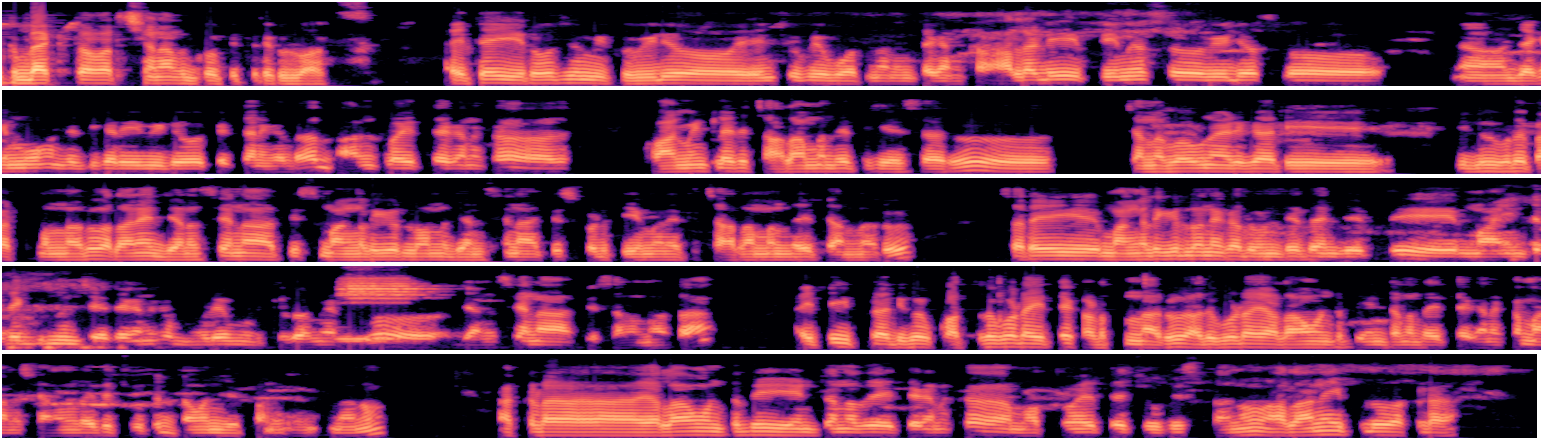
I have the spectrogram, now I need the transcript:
Welcome back to our channel Gopi Telugu blogs అయితే ఈ రోజు మీకు వీడియో ఏం చూపించబోతున్నాను అంటే కనుక ఆల్రెడీ ప్రీమియస్ వీడియోస్లో జగన్మోహన్ రెడ్డి గారి వీడియో పెట్టాను కదా దాంట్లో అయితే కనుక కామెంట్లు అయితే చాలా మంది అయితే చేశారు. చంద్రబాబు నాయుడు గారి ఇల్లు కూడా పెట్టమన్నారు. అలానే జనసేన ఆఫీస్ మంగళగిరిలో ఉన్న జనసేన ఆఫీస్ కూడా తీయమని అయితే చాలా మంది అయితే అన్నారు. సరే మంగళగిరిలోనే కదా ఉండేదని అని చెప్పి మా ఇంటి దగ్గర నుంచి అయితే కనుక మూడే మూడు కిలోమీటర్లు జనసేన ఆఫీస్ అన్నమాట. అయితే ఇప్పుడు అది కూడా కొత్తది కూడా అయితే కడుతున్నారు. అది కూడా ఎలా ఉంటది ఏంటన్నది అయితే కనుక మన ఛానల్ అయితే చూపిద్దామని చెప్పి అనుకుంటున్నాను. అక్కడ ఎలా ఉంటది ఏంటన్నది అయితే కనుక మొత్తం అయితే చూపిస్తాను. అలానే ఇప్పుడు అక్కడ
